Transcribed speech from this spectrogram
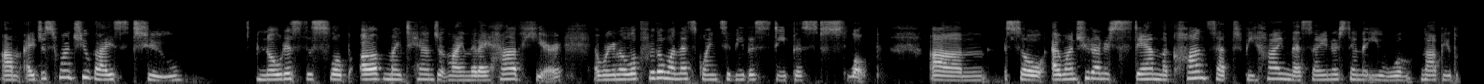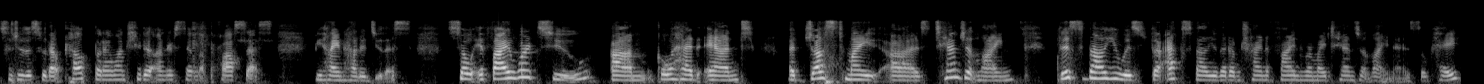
Um, I just want you guys to notice the slope of my tangent line that I have here, and we're going to look for the one that's going to be the steepest slope. Um, so I want you to understand the concept behind this. I understand that you will not be able to do this without calc, but I want you to understand the process behind how to do this. So if I were to um, go ahead and adjust my uh, tangent line, this value is the x value that I'm trying to find where my tangent line is, okay?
